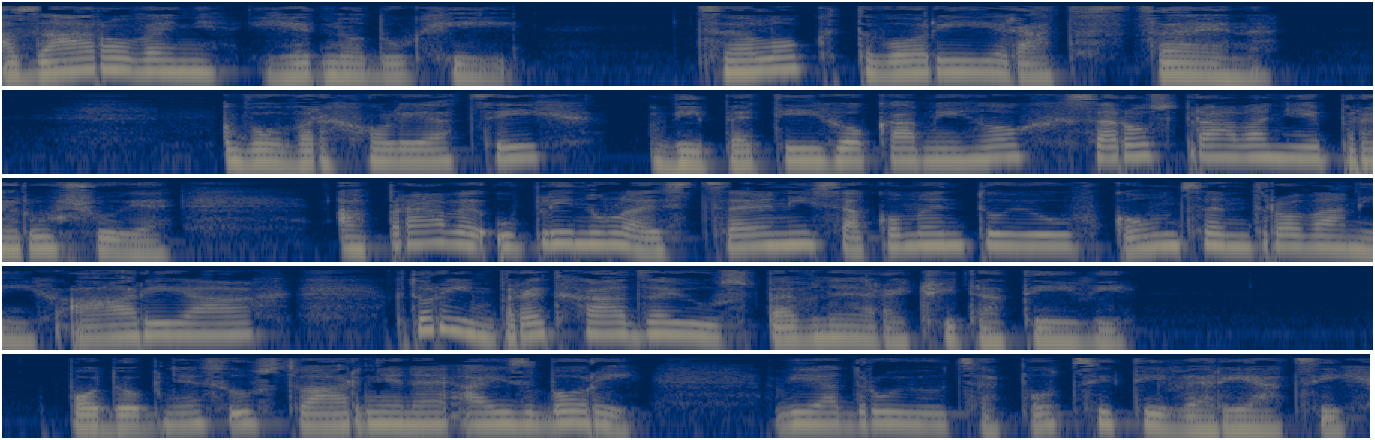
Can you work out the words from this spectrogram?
a zároveň jednoduchý. Celok tvorí rad scén. Vo vrcholiacich, vypetých okamihoch sa rozprávanie prerušuje a práve uplynulé scény sa komentujú v koncentrovaných áriách, ktorým predchádzajú spevné recitatívy. Podobne sú stvárnené aj zbory, vyjadrujúce pocity veriacich.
